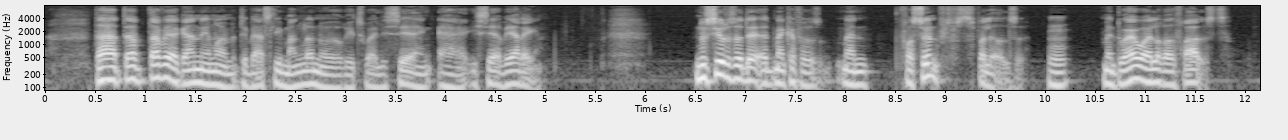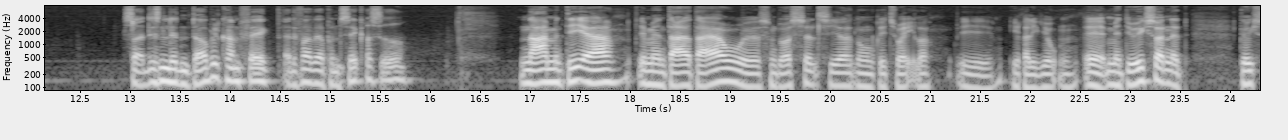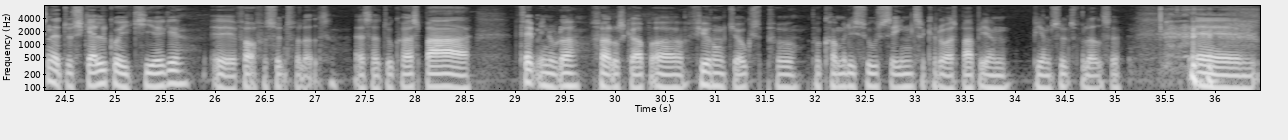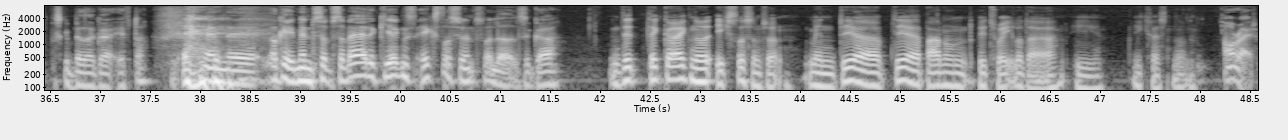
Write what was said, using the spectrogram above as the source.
Der, der, der vil jeg gerne indrømme, at det værtslige mangler noget ritualisering af især hverdagen. Nu siger du så det, at man kan få, man får syndsforladelse, mm. men du er jo allerede frelst. Så er det sådan lidt en dobbeltkonfekt? Er det for at være på den sikre side? Nej, men det er, jamen der, der er jo, øh, som du også selv siger, nogle ritualer i, i religionen. Øh, men det er jo ikke sådan, at det er jo ikke sådan, at du skal gå i kirke øh, for at få syndsforladelse. Altså, du kan også bare fem minutter, før du skal op og fyre nogle jokes på, på Comedy Zoo scene, så kan du også bare bede om, bede om syndsforladelse. øh, Måske bedre at gøre efter. men, øh, okay, men så, så hvad er det, kirkens ekstra syndsforladelse gør? Det, det gør ikke noget ekstra som sådan, men det er, det er bare nogle ritualer, der er i, i kristendommen. Alright.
